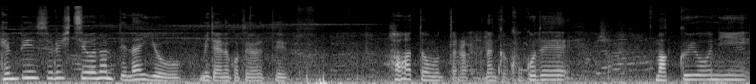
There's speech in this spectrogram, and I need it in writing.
返品する必要なんてないよみたいなこと言われてはあと思ったらなんかここで Mac 用に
